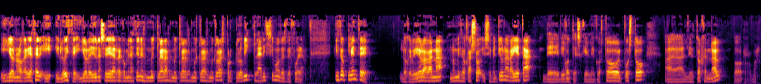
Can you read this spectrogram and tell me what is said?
Y yo no lo quería hacer y, y, lo hice. Y yo le di una serie de recomendaciones muy claras, muy claras, muy claras, muy claras, porque lo vi clarísimo desde fuera hizo cliente? Lo que le dio la gana, no me hizo caso y se metió una galleta de bigotes que le costó el puesto al director general por bueno,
